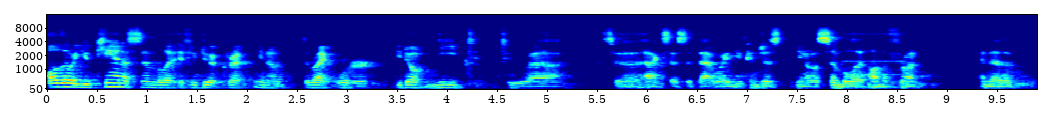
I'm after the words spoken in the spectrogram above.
Although you can assemble it if you do it correct, you know, the right order. You don't need to uh, to access it that way. You can just, you know, assemble it on the front and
